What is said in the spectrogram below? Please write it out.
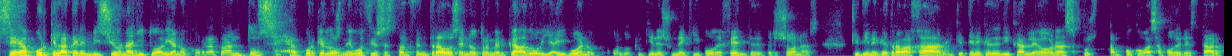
sea porque la televisión allí todavía no cobra tanto, sea porque los negocios están centrados en otro mercado y ahí, bueno, cuando tú tienes un equipo de gente, de personas que tiene que trabajar y que tiene que dedicarle horas, pues tampoco vas a poder estar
